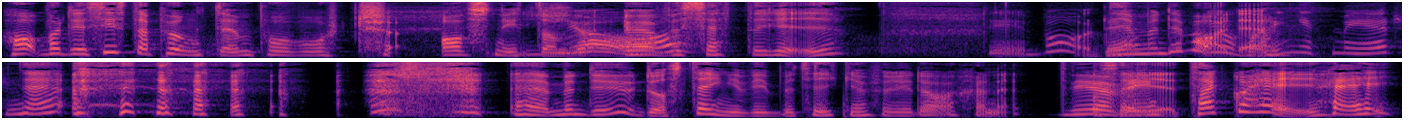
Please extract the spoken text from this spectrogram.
Ha, var det sista punkten på vårt avsnitt om ja, översätteri? Det var det. Ja men det var Jag det. har inget mer. Nej. Eh, men du, då stänger vi butiken för idag Jeanette. Det gör och säger vi. tack och hej. Hej.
